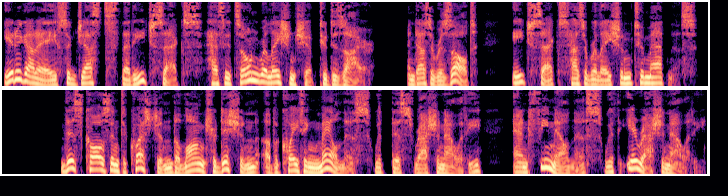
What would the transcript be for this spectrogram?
Irigaray suggests that each sex has its own relationship to desire, and as a result, each sex has a relation to madness. This calls into question the long tradition of equating maleness with this rationality and femaleness with irrationality.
